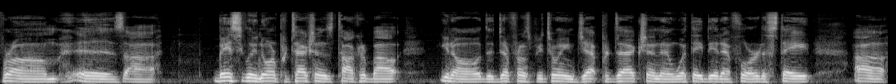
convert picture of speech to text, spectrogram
from is uh, basically Norm Protection is talking about you know the difference between jet protection and what they did at Florida State. Uh,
